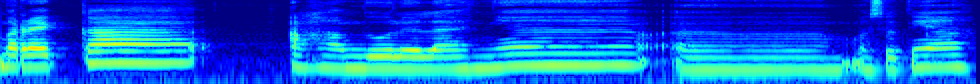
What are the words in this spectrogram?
mereka alhamdulillahnya uh, maksudnya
